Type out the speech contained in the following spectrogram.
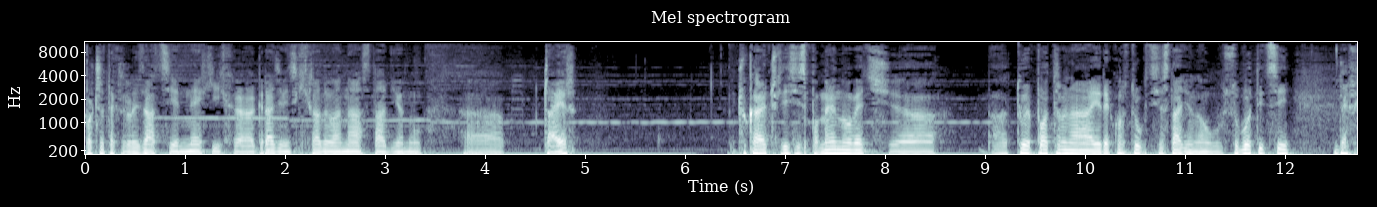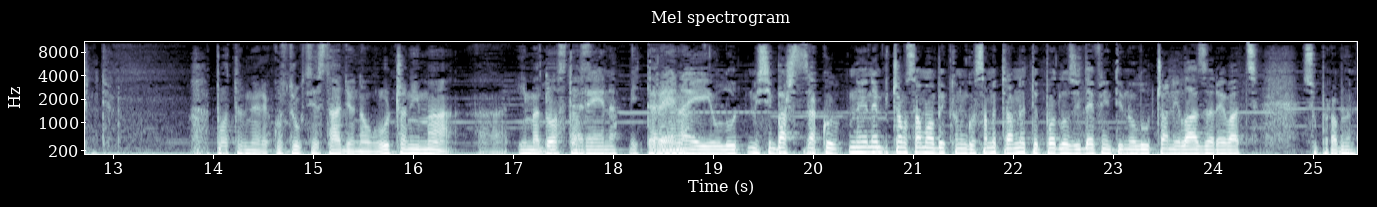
početak realizacije nekih građevinskih radova na stadionu Čajer. Čukajički ti si spomenuo već tu je potrebna i rekonstrukcija stadiona u Subotici Definitivno. potrebna je rekonstrukcija stadiona u Lučanima ima dosta terena i terena, i u Lu, mislim baš ako ne ne pričamo samo o objektu nego samo travnete podlozi definitivno Lučani Lazarevac su problem.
